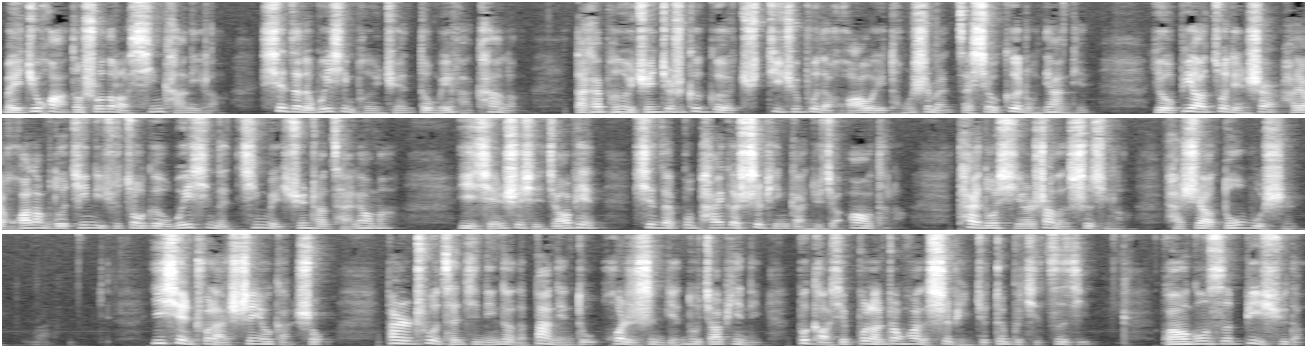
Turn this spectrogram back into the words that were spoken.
每句话都说到了心坎里了。现在的微信朋友圈都没法看了，打开朋友圈就是各个区地区部的华为同事们在秀各种亮点。有必要做点事儿，还要花那么多精力去做个微信的精美宣传材料吗？以前是写胶片，现在不拍个视频感觉就 out 了。太多形而上的事情了，还是要多务实。一线出来深有感受，办事处层级领导的半年度或者是年度胶片里，不搞些波澜壮阔的视频就对不起自己。广告公司必须的，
